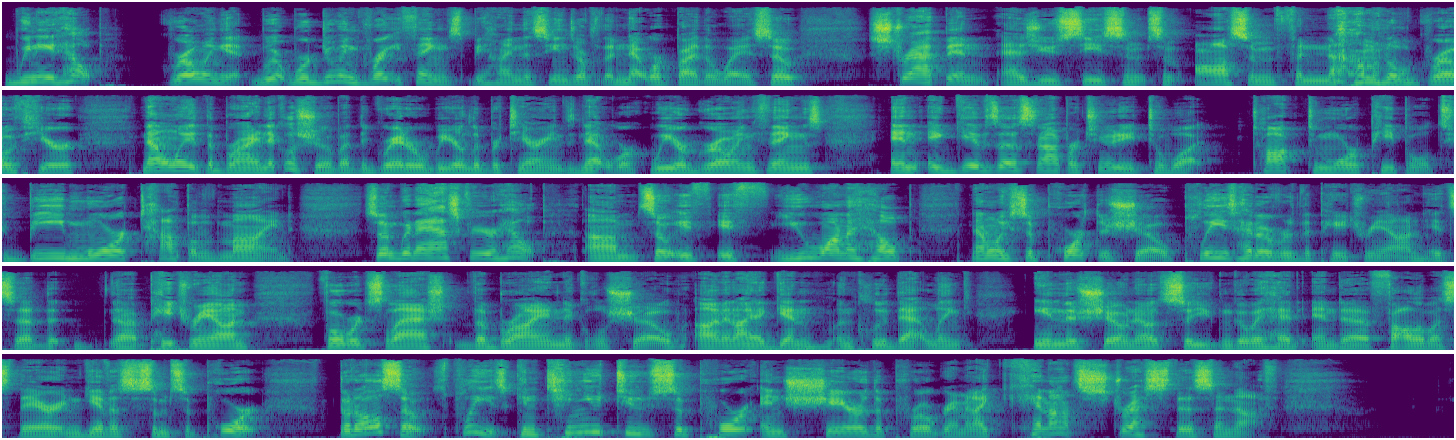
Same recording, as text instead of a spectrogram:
we need help growing it. We're, we're doing great things behind the scenes over the network, by the way. So strap in as you see some some awesome, phenomenal growth here, not only at the Brian Nichols Show, but the greater We Are Libertarians network. We are growing things, and it gives us an opportunity to what talk to more people, to be more top of mind. So I'm going to ask for your help. Um, so if, if you want to help not only support the show, please head over to the Patreon. It's uh, the uh, Patreon forward slash the Brian Nichols Show. Um, and I again include that link in the show notes so you can go ahead and uh, follow us there and give us some support. But also, please continue to support and share the program. And I cannot stress this enough.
